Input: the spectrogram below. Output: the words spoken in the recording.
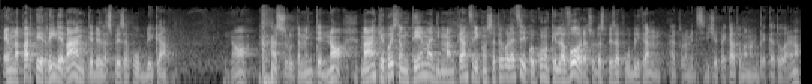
è una parte rilevante della spesa pubblica. No, assolutamente no, ma anche questo è un tema di mancanza di consapevolezza di qualcuno che lavora sulla spesa pubblica, naturalmente si dice peccato ma non il peccatore, no?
